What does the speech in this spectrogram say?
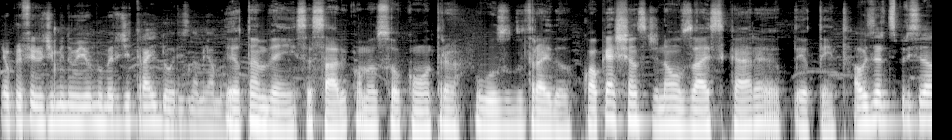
eu prefiro diminuir o número de traidores na minha mão. Eu também, você sabe como eu sou contra o uso do traidor. Qualquer chance de não usar esse cara, eu, eu tento. A Wizards precisa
